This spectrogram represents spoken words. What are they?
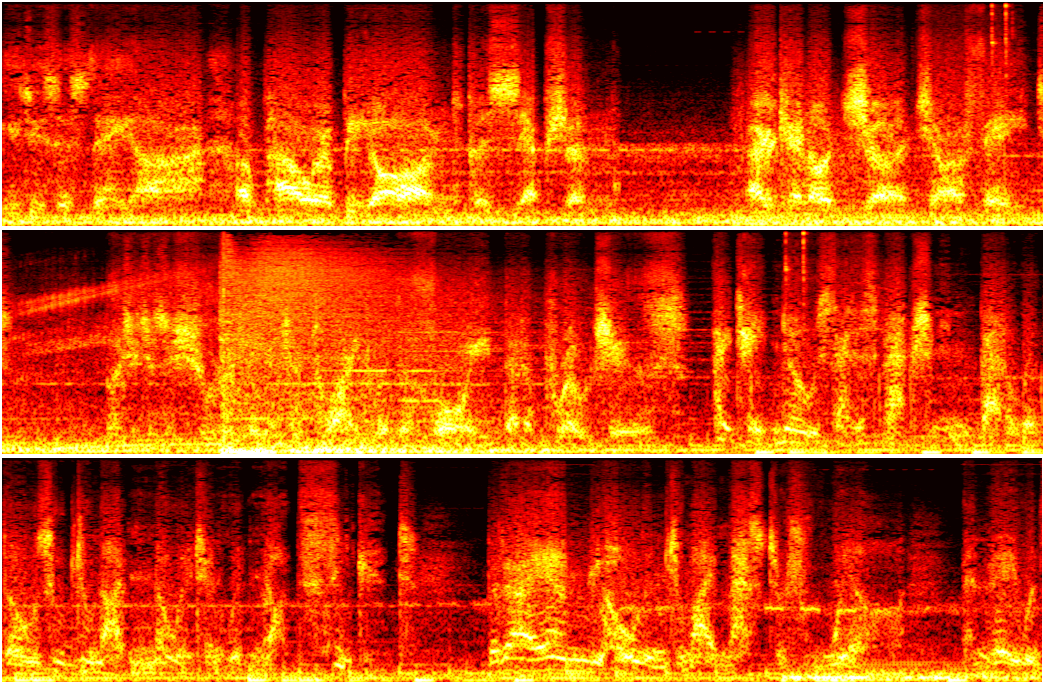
It is as they are, a power beyond perception. I cannot judge our fate, but it is assuredly intertwined with the void that approaches. I take no satisfaction in battle with those who do not know it and would not seek it. But I am beholden to my master's will, and and they would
